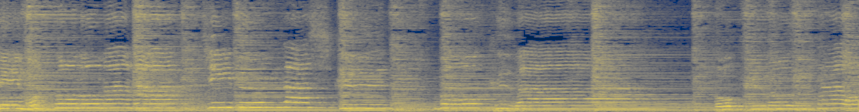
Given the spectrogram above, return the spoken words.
てもそのまま自分らしく僕は僕の歌を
